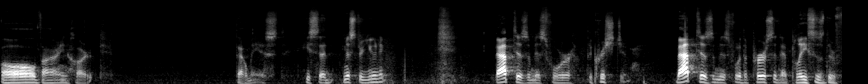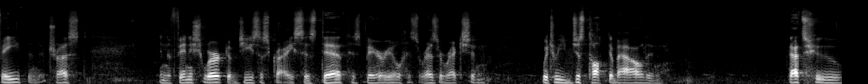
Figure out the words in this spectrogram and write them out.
all thine heart, thou mayest. He said, Mr. Eunuch, baptism is for the Christian. Baptism is for the person that places their faith and their trust in the finished work of Jesus Christ, his death, his burial, his resurrection, which we just talked about, and that's who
